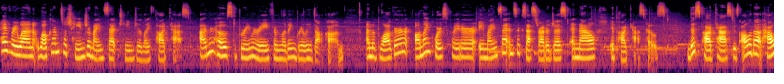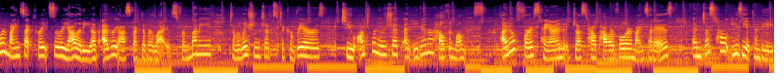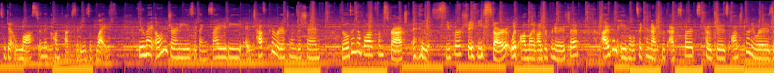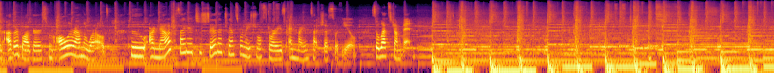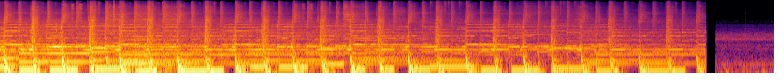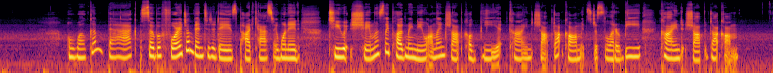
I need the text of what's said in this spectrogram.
Hey everyone, welcome to Change Your Mindset, Change Your Life podcast. I'm your host, Brie Marie from livingbreely.com. I'm a blogger, online course creator, a mindset and success strategist, and now a podcast host. This podcast is all about how our mindset creates the reality of every aspect of our lives, from money to relationships to careers to entrepreneurship and even our health and wellness. I know firsthand just how powerful our mindset is and just how easy it can be to get lost in the complexities of life. Through my own journeys with anxiety, a tough career transition, building a blog from scratch, and a super shaky start with online entrepreneurship, I've been able to connect with experts, coaches, entrepreneurs, and other bloggers from all around the world who are now excited to share their transformational stories and mindset shifts with you. So let's jump in. Welcome back. So, before I jump into today's podcast, I wanted to shamelessly plug my new online shop called BeKindShop.com. It's just the letter B, kindshop.com.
